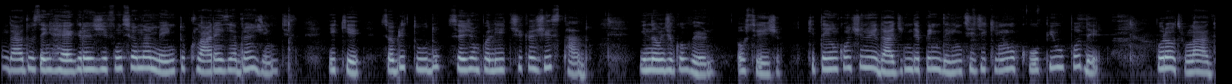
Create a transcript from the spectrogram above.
fundados em regras de funcionamento claras e abrangentes, e que, sobretudo, sejam políticas de Estado e não de governo, ou seja, que tenham continuidade independente de quem ocupe o poder. Por outro lado,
